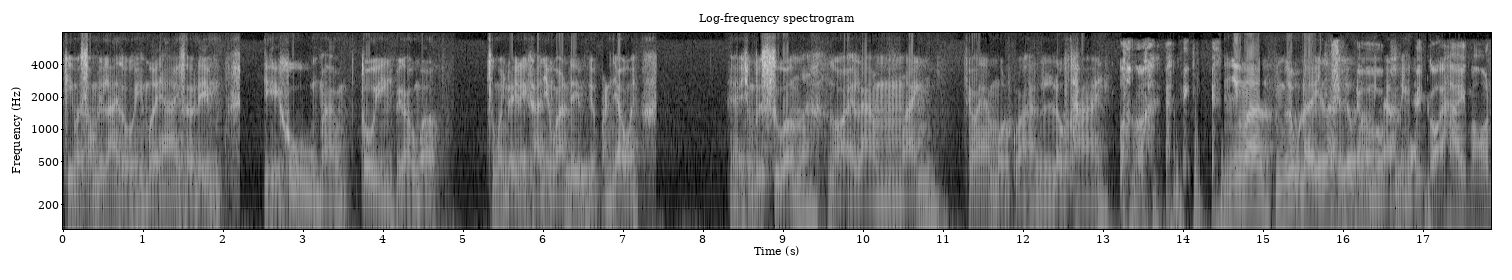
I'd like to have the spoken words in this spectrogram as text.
Khi mà xong deadline rồi 12 giờ đêm thì cái khu mà tôi với cả hùng ở xung quanh đấy lại khá nhiều quán đêm kiểu quán nhậu ấy. Thế chúng tôi xuống gọi làm anh cho em một quả lẩu thái. Nhưng mà lúc đấy là cái lúc mà Đâu, mình đã mình đã mình gọi hai món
